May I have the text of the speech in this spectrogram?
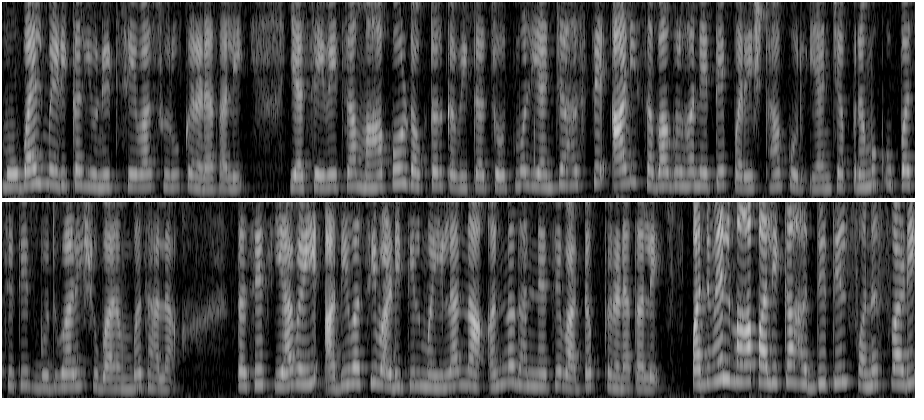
मोबाईल मेडिकल युनिट सेवा सुरू करण्यात आली. या सेवेचा महापौर डॉक्टर कविता चोतमोल यांच्या हस्ते आणि सभागृह नेते परेश ठाकूर यांच्या प्रमुख उपस्थितीत बुधवारी शुभारंभ झाला. तसेच यावेळी आदिवासी वाडीतील महिलांना अन्नधान्याचे वाटप करण्यात आले. पनवेल महापालिका हद्दीतील फणसवाडी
